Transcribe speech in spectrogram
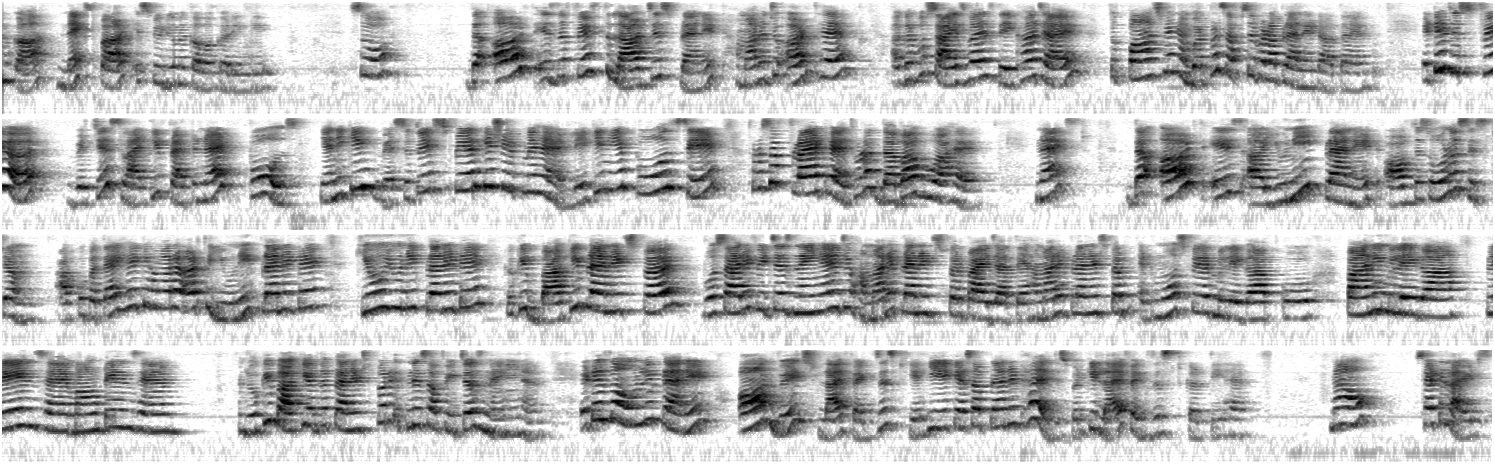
System का next part इस video में कवर करेंगे। So the earth is the fifth largest planet हमारा जो अर्थ है, अगर वो साइज़ वाइज देखा जाए तो पाँचवें नंबर पर सबसे बड़ा प्लैनेट आता है। It is sphere which is slightly flatten at poles यानी कि वैसे तो ये स्फेयर के शेप में है, लेकिन ये पोल से थोड़ा सा फ्लैट है, थोड़ा दबा हुआ है। Next the earth is a unique planet of the solar system आपको पता ही है कि हमारा अर्थ यूनिक प्लैनेट है। क्यों यूनिक प्लैनेट है? क्योंकि बाकी प्लैनेट्स पर वो सारे फीचर्स नहीं हैं जो हमारे प्लैनेट्स पर पाए जाते हैं। हमारे प्लैनेट्स पर एटमॉस्फेयर मिलेगा आपको, पानी मिलेगा प्लेन्स हैं माउंटेन्स हैं, जो कि बाकी अदर प्लैनेट्स पर इतने सब फीचर्स नहीं हैं। It is the only planet on which life exist यही एक ऐसा प्लैनेट है जिस पर कि लाइफ एग्जिस्ट करती है। नाउ सैटेलाइट्स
